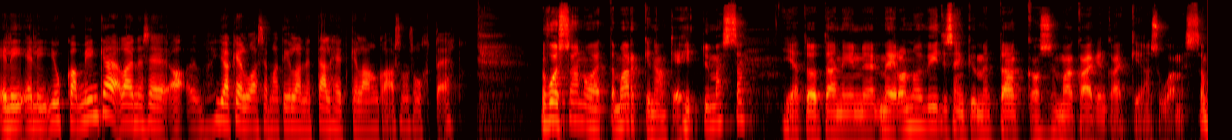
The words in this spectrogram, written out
Eli, eli Jukka, minkälainen se jakeluasematilanne tällä hetkellä on kaasun suhteen? No voisi sanoa, että markkina on kehittymässä ja tota, niin meillä on noin 50 tankkausasemaa kaiken kaikkiaan Suomessa.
